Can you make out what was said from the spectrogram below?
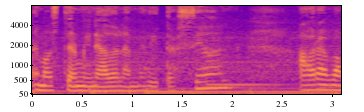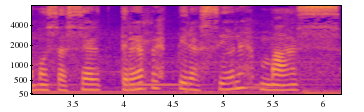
Hemos terminado la meditación. Ahora vamos a hacer tres respiraciones más.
